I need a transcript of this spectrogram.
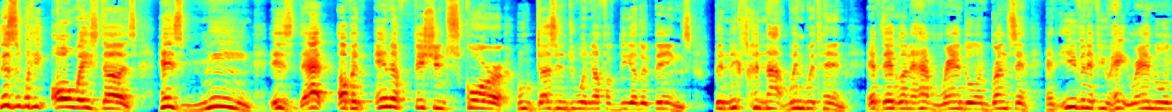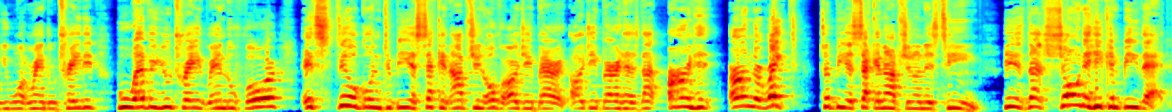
This is what he always does. His mean is that of an inefficient scorer who doesn't do enough of the other things. The Knicks could not win with him if they're going to have Randle and Brunson. And even if you hate Randle and you want Randle traded, whoever you trade Randle for, it's still going to be a second option over RJ Barrett. RJ Barrett has not earned it, earned the right to be a second option on his team. He has not shown that he can be that.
